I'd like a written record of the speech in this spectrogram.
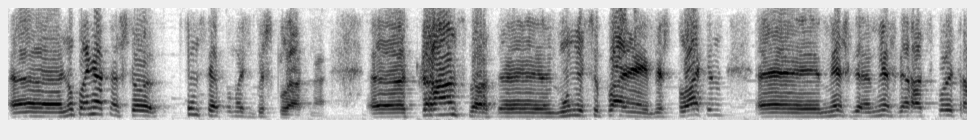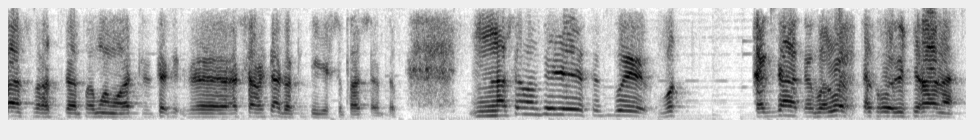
Э, ну, понятно, что медицинская помощь бесплатна. Э, транспорт муниципальный бесплатен, межгородской транспорт, по-моему, от, от 40 до 50 процентов. На самом деле, как бы, вот когда как бы роль такого ветерана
